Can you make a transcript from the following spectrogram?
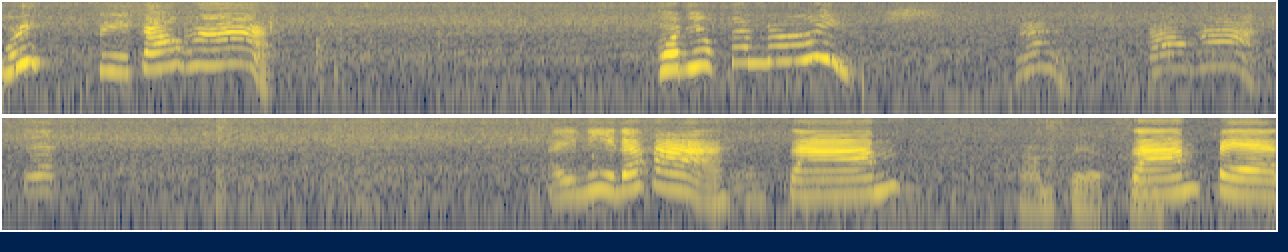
อุ้ยสี่เก้าห้าตัวเดียวกันเลยนั่นเก้าห้าเจ็ดไอ้นี่นะค่ะสามสามแปดสามแปด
